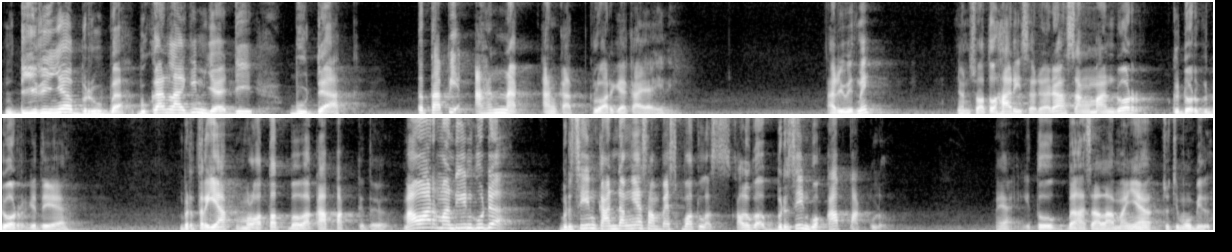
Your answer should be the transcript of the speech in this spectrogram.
Dirinya berubah, bukan lagi menjadi budak, tetapi anak angkat keluarga kaya ini. Are you with me? Dan suatu hari saudara sang mandor gedor-gedor gitu ya. Berteriak melotot bawa kapak gitu. Mawar mandiin kuda. Bersihin kandangnya sampai spotless. Kalau gak bersihin gue kapak loh. Ya, itu bahasa lamanya cuci mobil.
